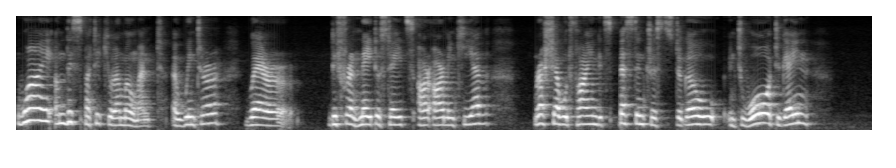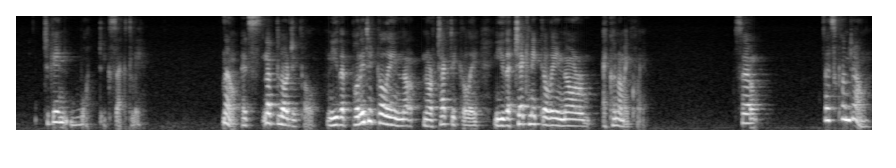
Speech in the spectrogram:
why on this particular moment, a winter where different NATO states are arming Kiev, Russia would find its best interests to go into war to gain. To gain what exactly? No, it's not logical, neither politically nor, nor tactically, neither technically nor economically. So let's calm down.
